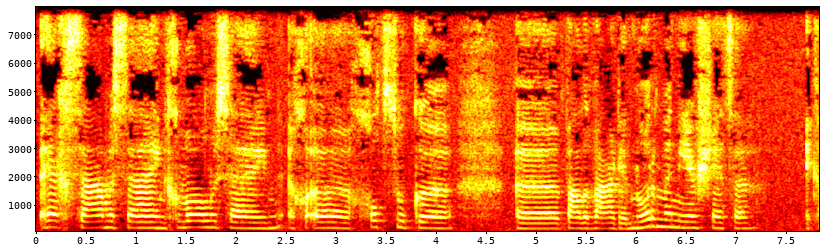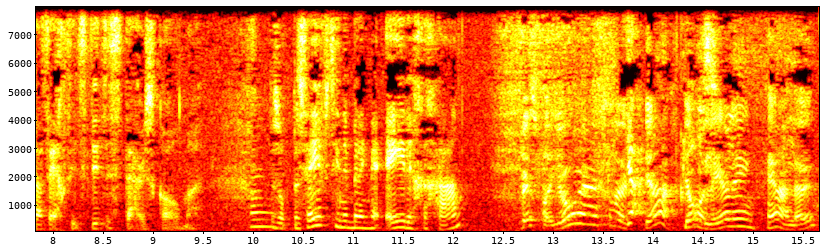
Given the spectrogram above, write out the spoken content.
erg samen zijn, gewoon zijn, eh, eh, God zoeken, bepaalde waarden en normen neerzetten. Ik had echt iets, dit is thuiskomen. Dus op mijn zeventiende ben ik naar Ede gegaan. Best wel jong eigenlijk. Ja, ja jonge leerling. Ja, leuk.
